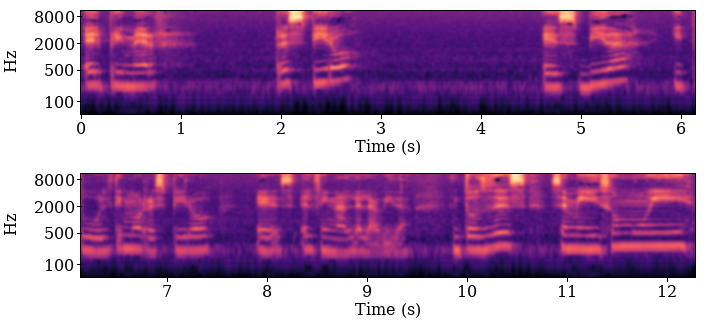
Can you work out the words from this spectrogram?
el primer respiro es vida y tu último respiro es el final de la vida. Entonces se me hizo muy,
